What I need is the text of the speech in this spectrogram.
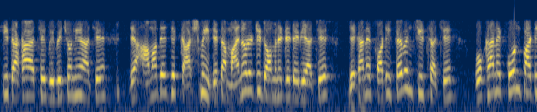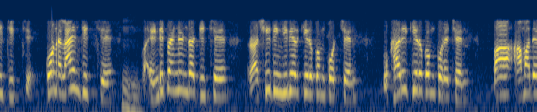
কি দেখা আছে বিবেচনীয় আছে যে আমাদের যে কাশ্মীর যেটা মাইনরিটি ডমিনেটেড এরিয়া আছে যেখানে ফর্টি সেভেন সিটস আছে ওখানে কোন পার্টি জিতছে কোন অ্যালায়েন্স জিতছে ইন্ডিপেন্ডেন্টরা জিতছে রশিদ ইঞ্জিনিয়ার কীরকম করছেন বুখারি কীরকম করেছেন বা আমাদের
